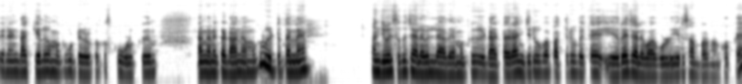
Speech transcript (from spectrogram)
പിന്നെ ഉണ്ടാക്കിയാലും നമുക്ക് കുട്ടികൾക്കൊക്കെ സ്കൂൾക്ക് അങ്ങനെയൊക്കെ ഇടാൻ നമുക്ക് വീട്ടിൽ തന്നെ അഞ്ച് പൈസക്ക് ചിലവില്ലാതെ നമുക്ക് ഇടാട്ട. ഒരു അഞ്ച് രൂപ പത്ത് രൂപയൊക്കെ ഏറിയ ചിലവാകുള്ളൂ ഈ ഒരു സംഭവങ്ങൾക്കൊക്കെ.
